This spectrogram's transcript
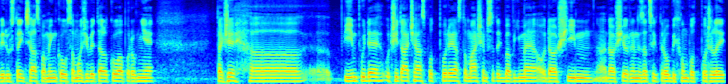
vyrůstají třeba s maminkou, samoživitelkou a podobně takže uh, jim půjde určitá část podpory a s Tomášem se teď bavíme o dalším, další organizaci, kterou bychom podpořili.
